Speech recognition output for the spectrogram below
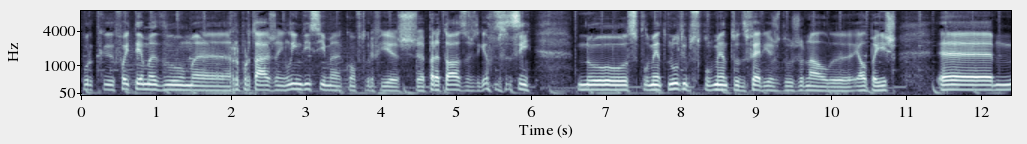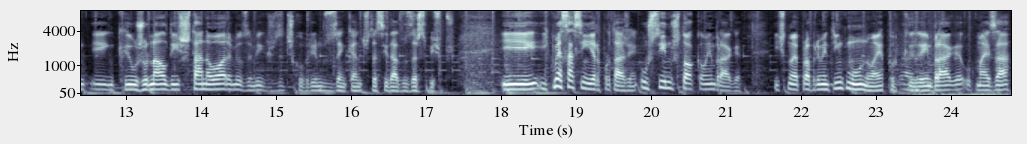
porque foi tema de uma reportagem lindíssima com fotografias aparatosas, digamos assim, no suplemento, no último suplemento de férias do jornal eh, El País, eh, em que o jornal diz está na hora, meus amigos, de descobrirmos os encantos da cidade dos arcebispos. E, e começa assim a reportagem. Os sinos tocam em Braga. Isto não é propriamente incomum, não é? Porque em Braga o que mais há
